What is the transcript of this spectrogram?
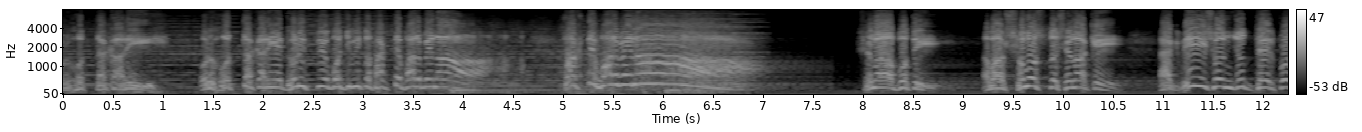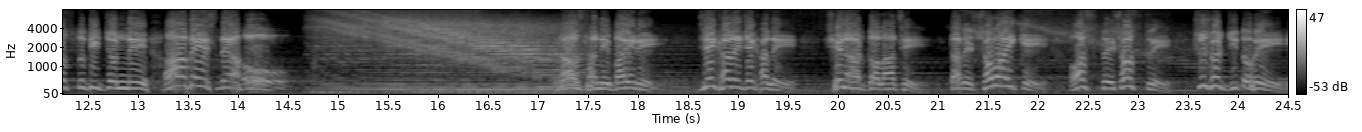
ওর হত্যাকারী ওর হত্যাকারী ধরিত্রী উপজীবিত থাকতে পারবে না, থাকতে পারবে না! সেনাপতি, আমার সমস্ত সেনাকে এক ভীষণ যুদ্ধের প্রস্তুতির জন্য আদেশ দেয়া হোক। রাজধানী বাইরে, যেখানে যেখানে সেনার দল আছে, তাদের সবাইকে অস্ত্রে শস্ত্রে সুসজ্জিত হয়ে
